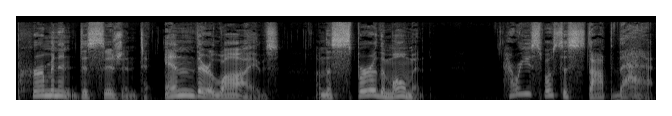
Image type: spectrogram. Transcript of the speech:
permanent decision to end their lives on the spur of the moment. How are you supposed to stop that?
